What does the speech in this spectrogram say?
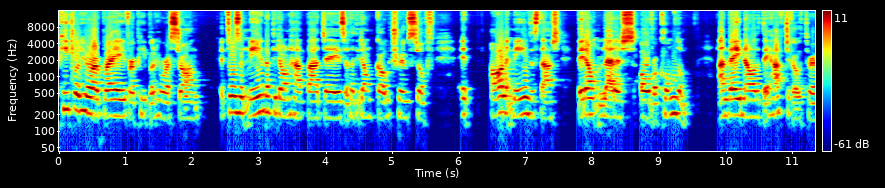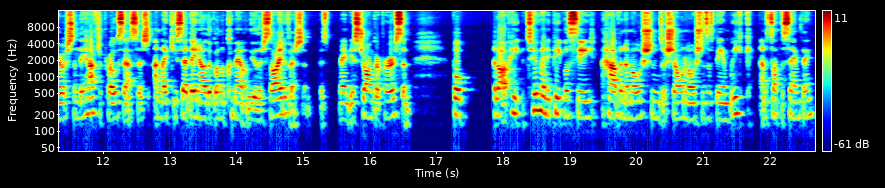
people who are brave or people who are strong, it doesn't mean that they don't have bad days or that they don't go through stuff. It all it means is that they don't let it overcome them. And they know that they have to go through it and they have to process it. And like you said, they know they're going to come out on the other side of it as maybe a stronger person. But a lot of people, too many people see having emotions or showing emotions as being weak, and it's not the same thing.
